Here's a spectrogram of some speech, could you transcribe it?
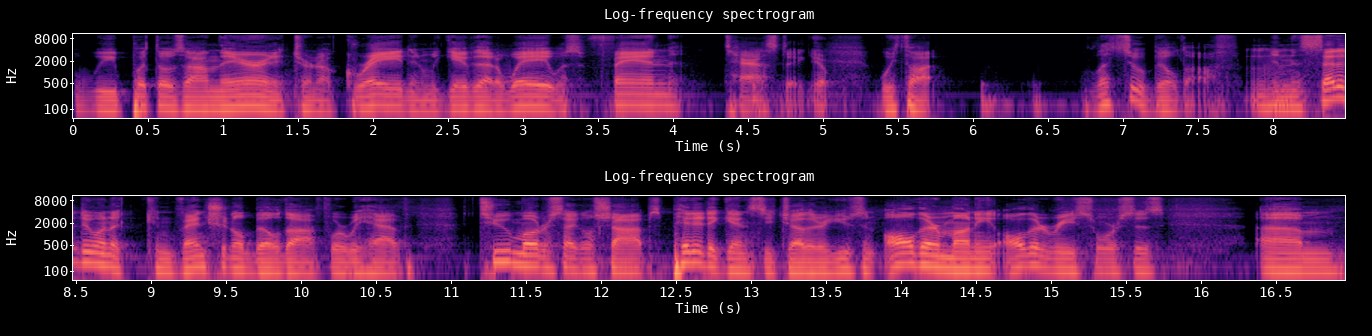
we put those on there, and it turned out great. And we gave that away. It was fantastic. Yep. We thought, let's do a build off. And instead of doing a conventional build off where we have two motorcycle shops pitted against each other, using all their money, all their resources, um,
